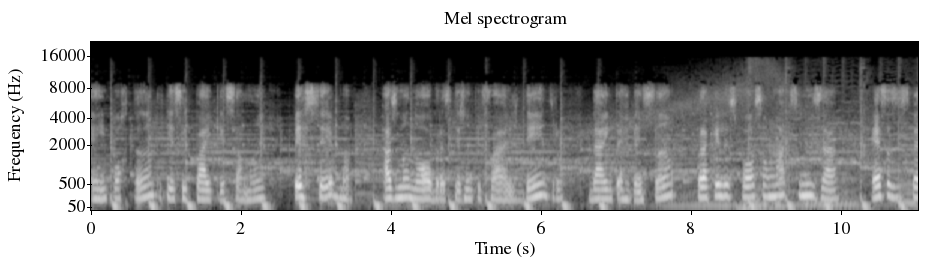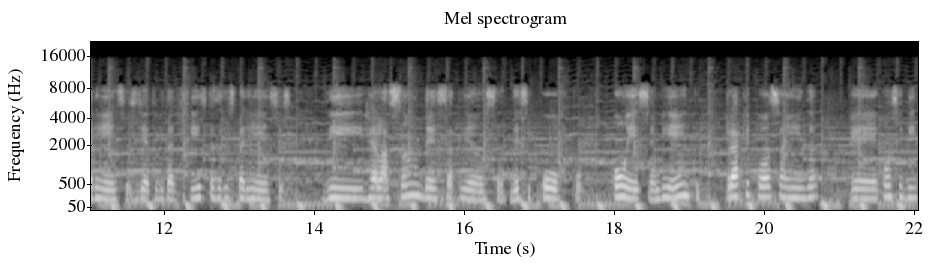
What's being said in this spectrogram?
é importante que esse pai, que essa mãe perceba as manobras que a gente faz dentro da intervenção para que eles possam maximizar essas experiências de atividade física, essas experiências de relação dessa criança, desse corpo com esse ambiente, para que possa ainda é, conseguir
